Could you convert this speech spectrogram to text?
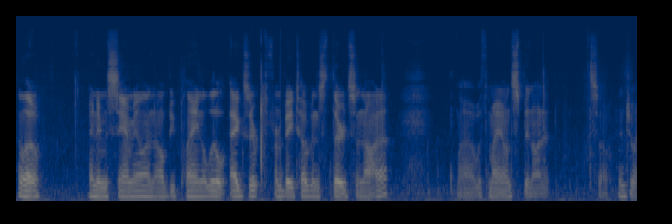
Hello, my name is Samuel, and I'll be playing a little excerpt from Beethoven's Third Sonata uh, with my own spin on it. So, enjoy.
